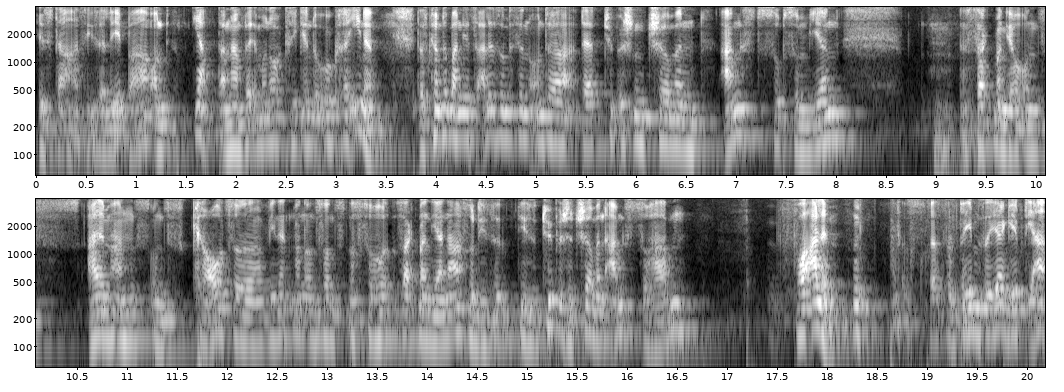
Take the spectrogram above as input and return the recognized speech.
ist da, sie ist erlebbar. Und ja, dann haben wir immer noch Krieg in der Ukraine. Das könnte man jetzt alle so ein bisschen unter der typischen German Angst subsumieren. Das sagt man ja uns Almhans und Krauts oder wie nennt man uns sonst noch so, sagt man ja nach, so diese, diese typische German Angst zu haben. Vor allem, was, was das Leben so hergibt, ja.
